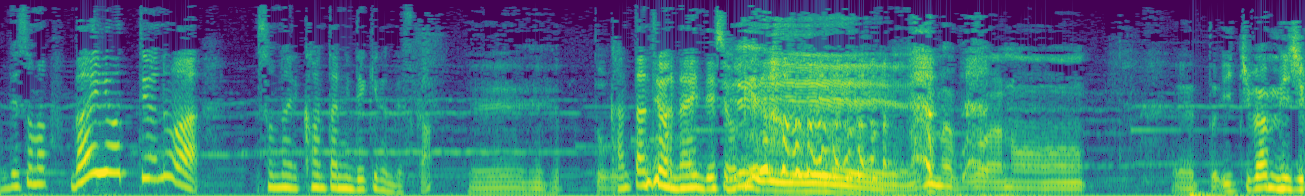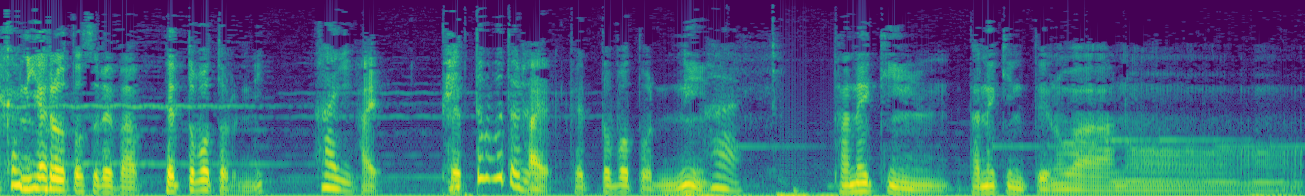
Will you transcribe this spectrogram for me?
すでその培養っていうのはそんなに簡単にできるんですか？えー、っと。簡単ではないんでしょうけど。いえいえ今、ここあのー、えー、っと、一番身近にやろうとすれば、ペットボトルに。はい。はい。ペットボトル？はい。ペットボトルに、はい。種菌、種菌っていうのは、あの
